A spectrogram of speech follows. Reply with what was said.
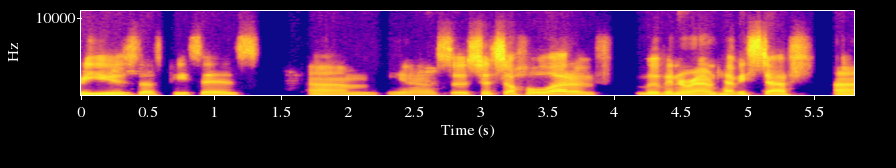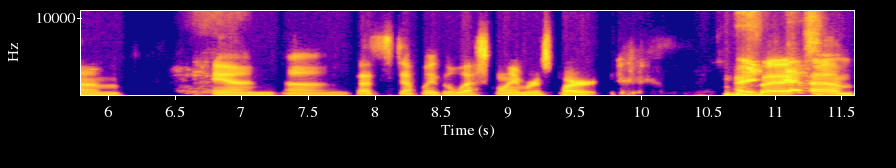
reuse those pieces um, you know so it's just a whole lot of moving around heavy stuff um, and um, that's definitely the less glamorous part Right, but yes. um,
